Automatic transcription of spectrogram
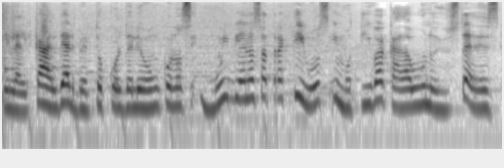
El alcalde Alberto Col de León conoce muy bien los atractivos y motiva a cada uno de ustedes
